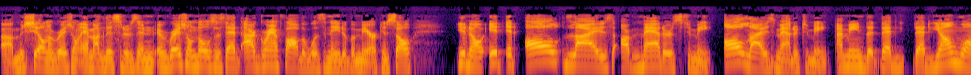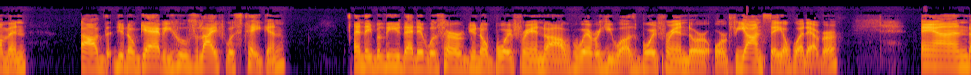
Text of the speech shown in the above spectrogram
uh, Michelle and Reginald and my listeners, and, and Reginald knows is that our grandfather was Native American. So, you know, it it all lives are matters to me. All lives matter to me. I mean that that that young woman, uh, you know, Gabby, whose life was taken, and they believe that it was her, you know, boyfriend, uh, whoever he was, boyfriend or or fiance or whatever and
